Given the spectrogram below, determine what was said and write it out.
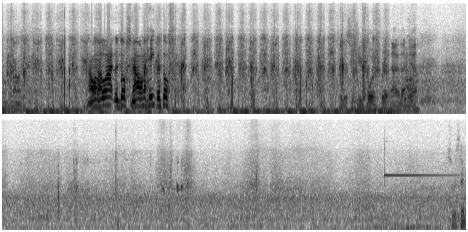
Not bad. I want to light the dust now, I want to heat the dust. So this is you going for it now then, yeah? So we think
